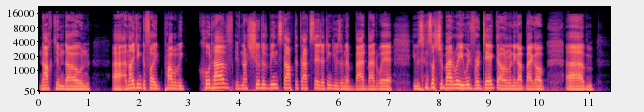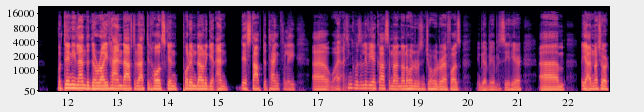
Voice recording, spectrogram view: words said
knocked him down. Uh, and I think the fight probably could have, if not should have been stopped at that stage. I think he was in a bad, bad way. He was in such a bad way. He went for a takedown when he got back up. Um, but then he landed the right hand after that. Did Holzken put him down again, and they stopped it. Thankfully, uh, I think it was Olivier Coste. I'm not not 100 percent sure who the ref was. Maybe I'll be able to see it here. Um, yeah, I'm not sure.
